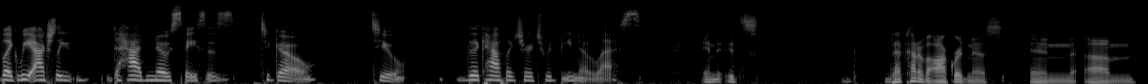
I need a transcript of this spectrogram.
like we actually had no spaces to go to, the Catholic Church would be no less. and it's th- that kind of awkwardness in um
